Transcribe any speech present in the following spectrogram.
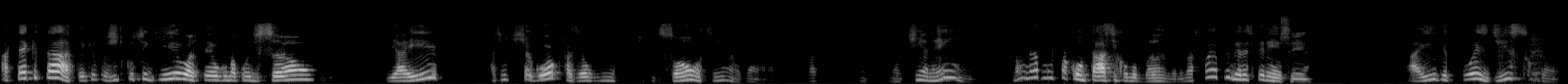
Até que tá, até que a gente conseguiu até alguma condição, e aí a gente chegou a fazer algum tipo de som, assim, mas, ah, mas não tinha nem. Não nem para contar assim como banda, né? mas foi a primeira experiência. Né? Aí depois disso, cara,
